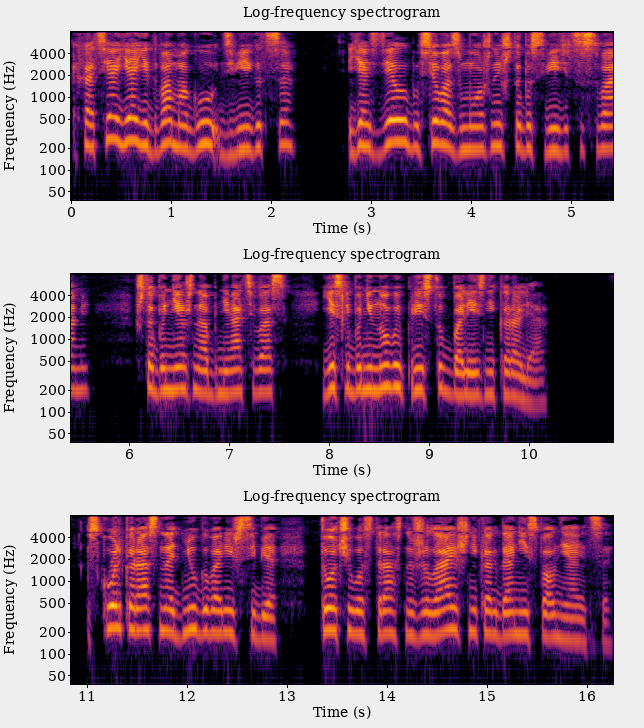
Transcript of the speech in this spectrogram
«Хотя я едва могу двигаться, я сделал бы все возможное, чтобы свидеться с вами, чтобы нежно обнять вас, если бы не новый приступ болезни короля. Сколько раз на дню говоришь себе то, чего страстно желаешь, никогда не исполняется.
